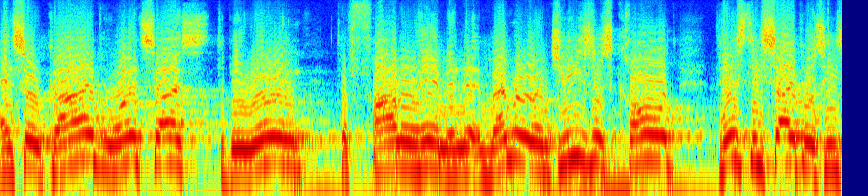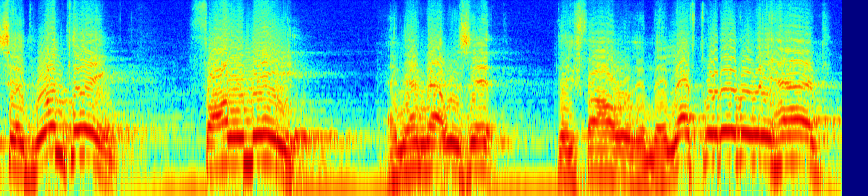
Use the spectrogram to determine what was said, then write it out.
And so God wants us to be willing to follow him. And remember when Jesus called his disciples, he said one thing, follow me. And then that was it. They followed him. They left whatever they had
